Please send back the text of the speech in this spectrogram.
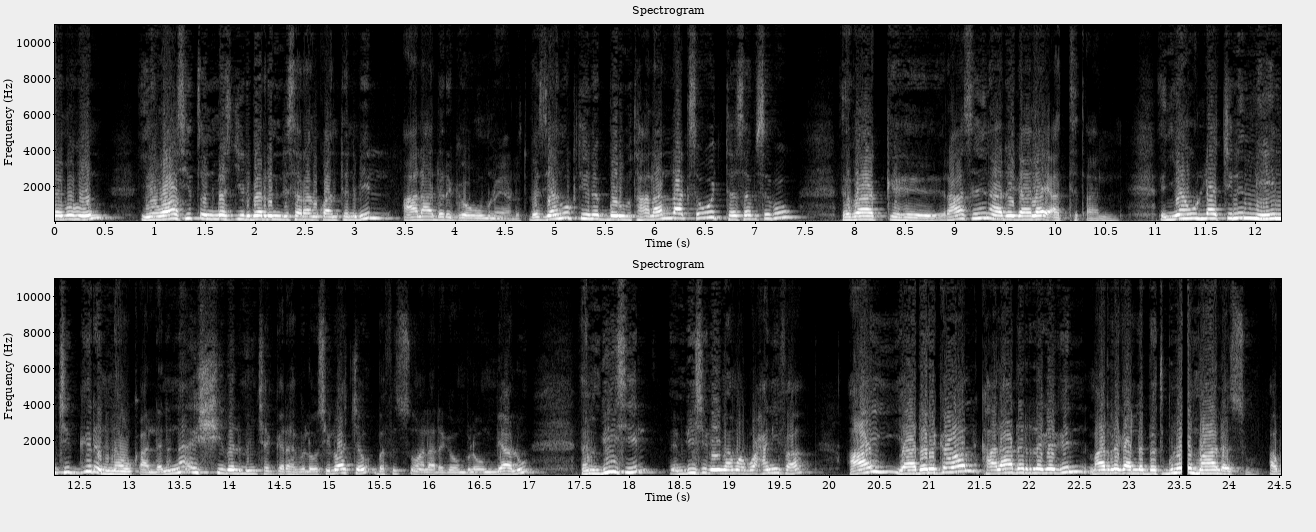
ለመሆን የዋሲጥን መስጂድ በር እንዲሰራ እንኳን ትንቢል አላደርገውም ነው ያሉት። በዚያን ወቅት የነበሩ ታላላቅ ሰዎች ተሰብስበው እባክህ ራስህን አደጋ ላይ አትጣል፣ እኛ ሁላችንም ይህን ችግር እናውቃለን እና እሺ በል ምን ቸገረህ ብለው ሲሏቸው በፍጹም አላደርገውም ብለው እምቢ አሉ። እምቢ ሲል እምቢ ሲሉ ኢማም አቡ ሐኒፋ አይ ያደርገዋል ካላደረገ ግን ማድረግ አለበት ብሎ ማለሱ አቡ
